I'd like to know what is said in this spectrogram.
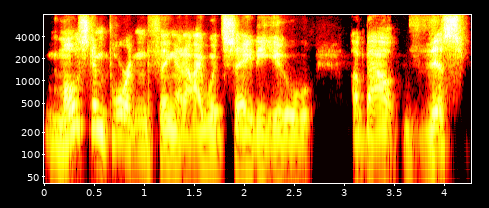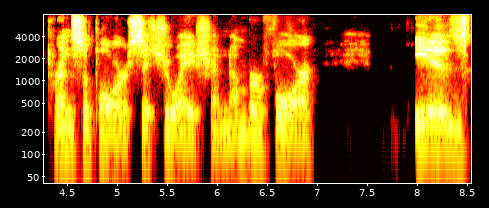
most important thing that I would say to you about this principle or situation, number four, is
